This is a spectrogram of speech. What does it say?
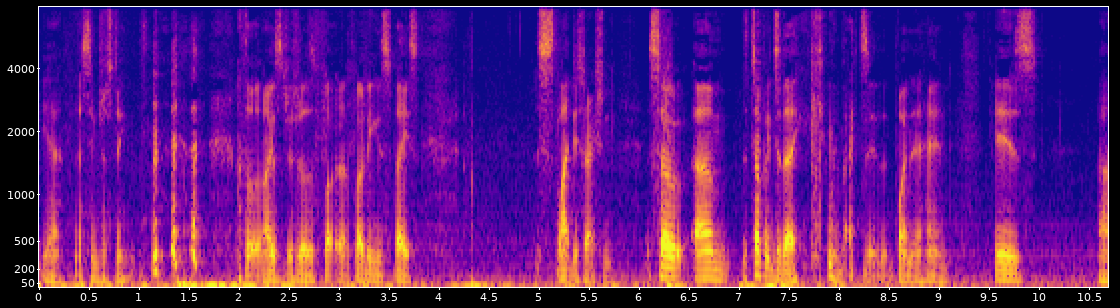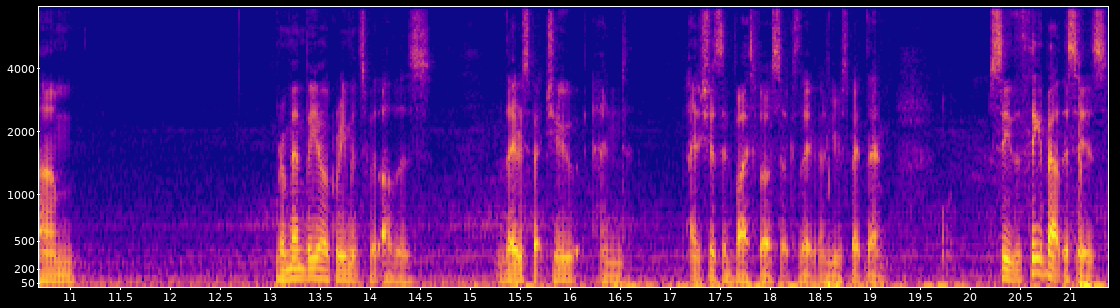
yeah, that's interesting. I thought I was just flo- floating in space. Slight distraction. So um, the topic today, coming back to the point at hand, is um, remember your agreements with others. They respect you, and and it's just vice versa because they and you respect them. See, the thing about this is.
